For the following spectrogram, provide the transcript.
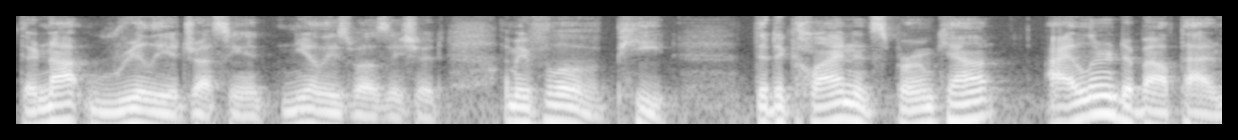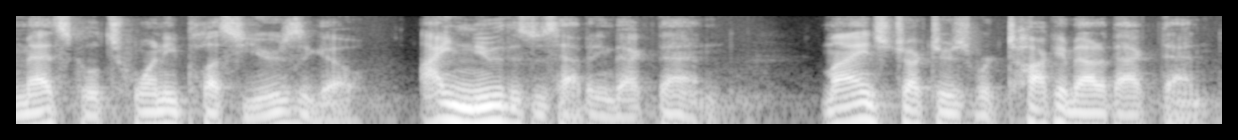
They're not really addressing it nearly as well as they should. I mean, for the love of Pete, the decline in sperm count, I learned about that in med school 20 plus years ago. I knew this was happening back then. My instructors were talking about it back then,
